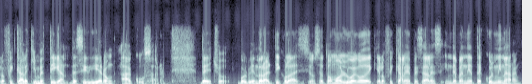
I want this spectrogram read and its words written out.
los fiscales que investigan decidieron acusar. De hecho, volviendo al artículo, la decisión se tomó luego de que los fiscales especiales independientes culminaran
